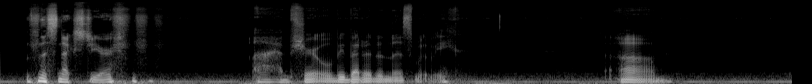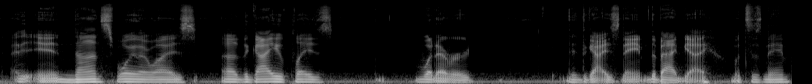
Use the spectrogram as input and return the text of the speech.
this next year. I'm sure it will be better than this movie. Um, in non-spoiler wise, uh, the guy who plays whatever the, guy's name, the bad guy, what's his name?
